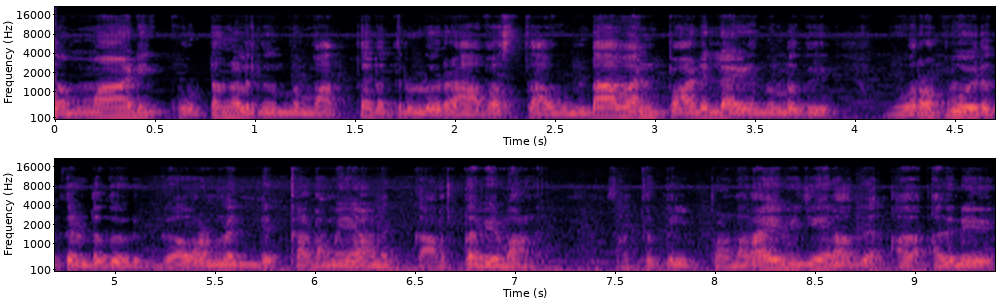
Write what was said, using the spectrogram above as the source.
തെമ്മാടി കൂട്ടങ്ങളിൽ നിന്നും അത്തരത്തിലുള്ള ഒരു അവസ്ഥ ഉണ്ടാവാൻ പാടില്ല എന്നുള്ളത് ഉറപ്പുവരുത്തേണ്ടത് ഒരു ഗവൺമെന്റിന്റെ കടമയാണ് കർത്തവ്യമാണ്. സത്യത്തിൽ പിണറായി വിജയൻ അത് അതിന്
